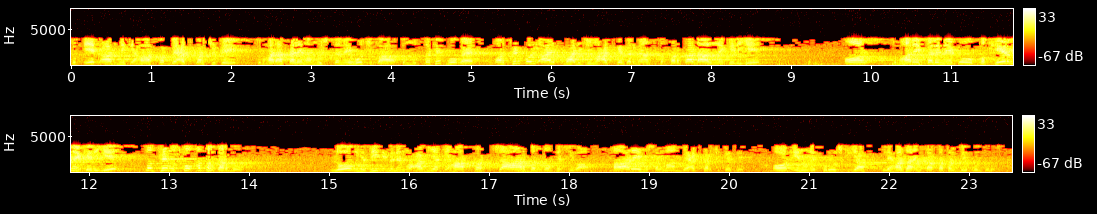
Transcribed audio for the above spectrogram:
تم ایک آدمی کے ہاتھ پر بیعت کر چکے، تمہارا کلمہ مجتمع ہو چکا، تم متفق ہو گئے، اور پھر کوئی آئے تمہاری جماعت کے درمیان فرقہ ڈالنے کے لیے اور تمہارے کلمے کو بکھیرنے کے لیے، تو پھر اس کو قتل کر دو۔ لوگ یزید بن معاویہ کے ہاتھ پر چار بندوں کے سوا سارے مسلمان بیعت کر چکے تھے، اور انہوں نے خروج کیا، لہذا ان کا قتل بالکل درست ہے۔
